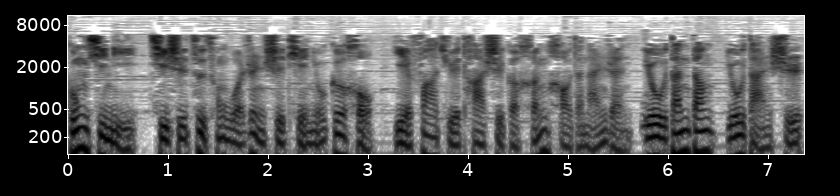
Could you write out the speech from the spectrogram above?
恭喜你！其实自从我认识铁牛哥后，也发觉他是个很好的男人，有担当，有胆识，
